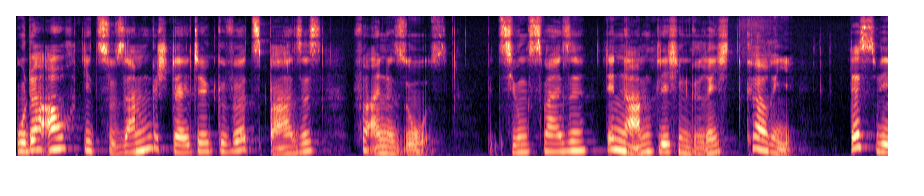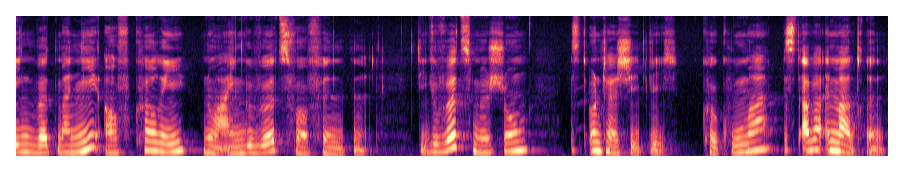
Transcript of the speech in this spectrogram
oder auch die zusammengestellte Gewürzbasis für eine Sauce bzw. den namentlichen Gericht Curry. Deswegen wird man nie auf Curry nur ein Gewürz vorfinden. Die Gewürzmischung ist unterschiedlich. Kurkuma ist aber immer drin,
